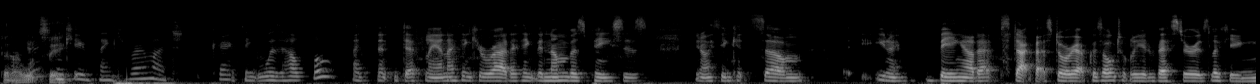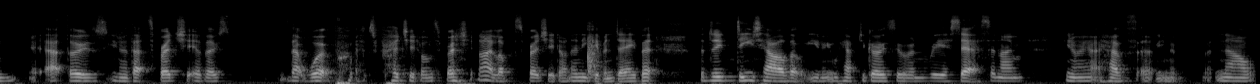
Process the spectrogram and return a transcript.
that I would say. Thank you. Thank you very much. Okay. I think it was helpful. I, definitely, and I think you're right. I think the numbers piece is, you know, I think it's, um, you know, being able to stack that story up because ultimately, an investor is looking at those, you know, that spreadsheet, those that work spreadsheet on spreadsheet. I love a spreadsheet on any given day, but the de- detail that you know we have to go through and reassess. And I'm, you know, I have, uh, you know, now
